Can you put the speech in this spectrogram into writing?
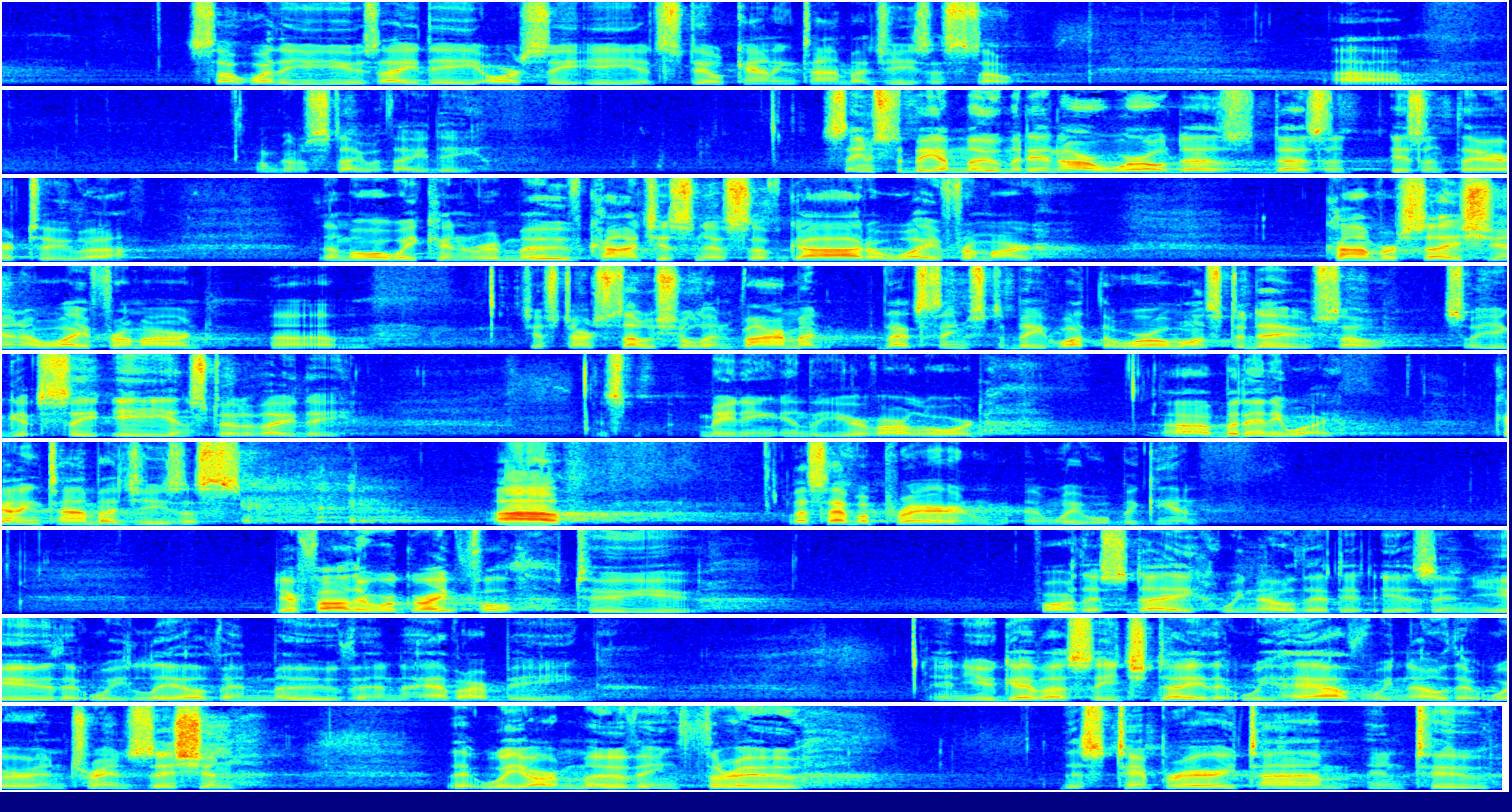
So whether you use AD or CE, it's still counting time by Jesus. So um, I'm going to stay with AD. Seems to be a movement in our world, does, doesn't, isn't there, to uh, the more we can remove consciousness of God away from our conversation, away from our um, just our social environment, that seems to be what the world wants to do. So, so you get CE instead of AD. It's meaning in the year of our Lord. Uh, but anyway, counting time by Jesus. Uh, let's have a prayer and, and we will begin. Dear Father, we're grateful to you for this day. We know that it is in you that we live and move and have our being. And you give us each day that we have. We know that we're in transition, that we are moving through this temporary time into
